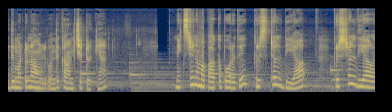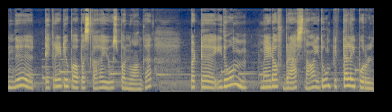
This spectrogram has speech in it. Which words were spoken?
இது மட்டும் நான் உங்களுக்கு வந்து காமிச்சிட்ருக்கேன். நெக்ஸ்ட்டு நம்ம பார்க்க போகிறது கிறிஸ்டல் தியா கிறிஸ்டல் தியா வந்து டெக்கரேட்டிவ் பர்பஸ்க்காக யூஸ் பண்ணுவாங்க. பட்டு இதுவும் மேட் ஆஃப் பிராஸ் தான். இதுவும் பித்தளை பொருள்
